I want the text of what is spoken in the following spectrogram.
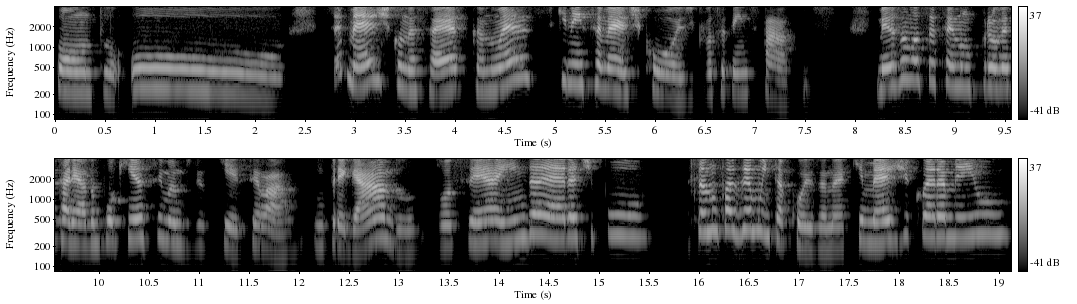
ponto. O ser médico nessa época não é que nem ser médico hoje, que você tem status. Mesmo você sendo um proletariado um pouquinho acima do que, sei lá, empregado, você ainda era tipo. Você não fazia muita coisa, né? Que médico era meio.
